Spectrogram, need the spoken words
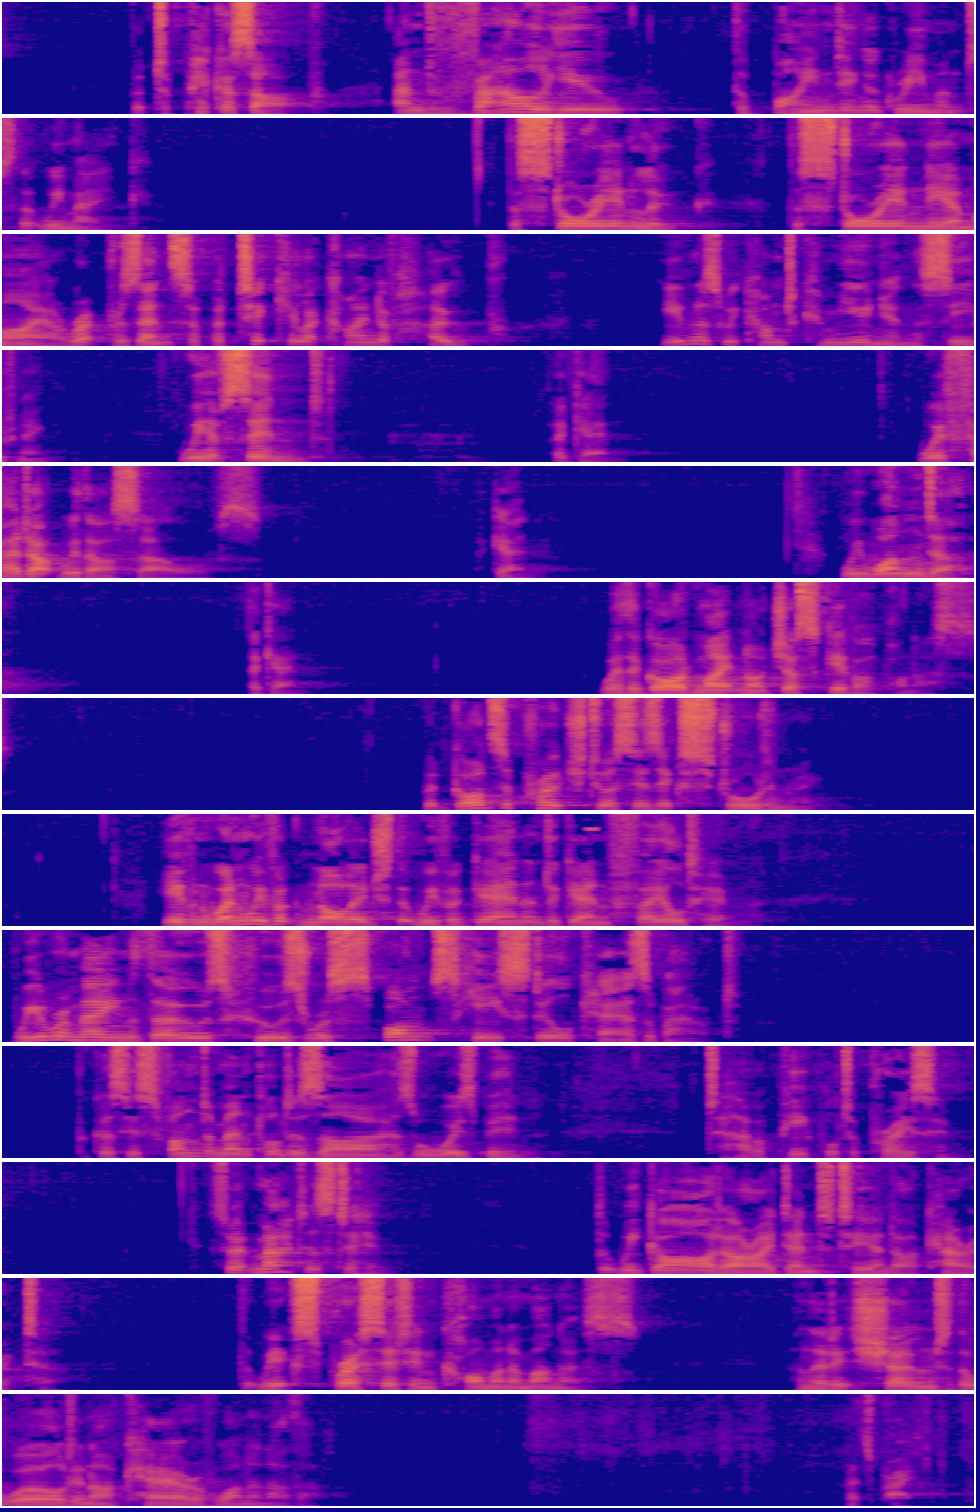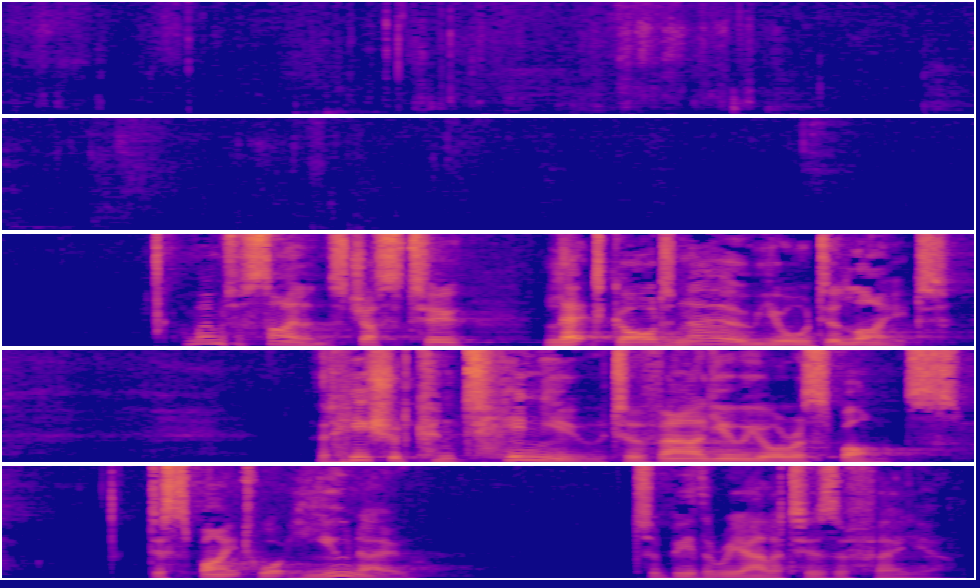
but to pick us up and value the binding agreement that we make. The story in Luke, the story in Nehemiah represents a particular kind of hope, even as we come to communion this evening. We have sinned again. We're fed up with ourselves again. We wonder again whether God might not just give up on us. But God's approach to us is extraordinary. Even when we've acknowledged that we've again and again failed Him, we remain those whose response He still cares about. Because His fundamental desire has always been to have a people to praise Him. So it matters to him that we guard our identity and our character, that we express it in common among us, and that it's shown to the world in our care of one another. Let's pray. A moment of silence just to let God know your delight that he should continue to value your response despite what you know to be the realities of failure.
